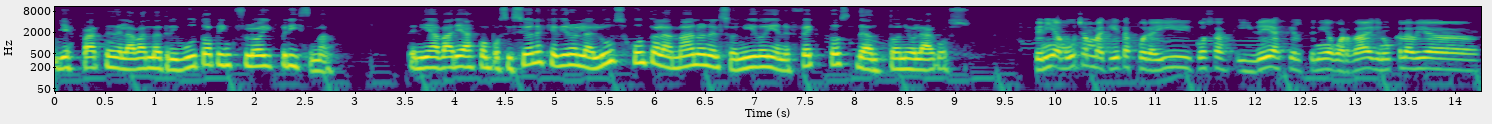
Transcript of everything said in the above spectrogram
y es parte de la banda tributo a Pink Floyd Prisma. Tenía varias composiciones que vieron la luz junto a la mano en el sonido y en efectos de Antonio Lagos. tenía muchas maquetas por ahí, cosas, ideas que él tenía guardadas y que nunca la había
